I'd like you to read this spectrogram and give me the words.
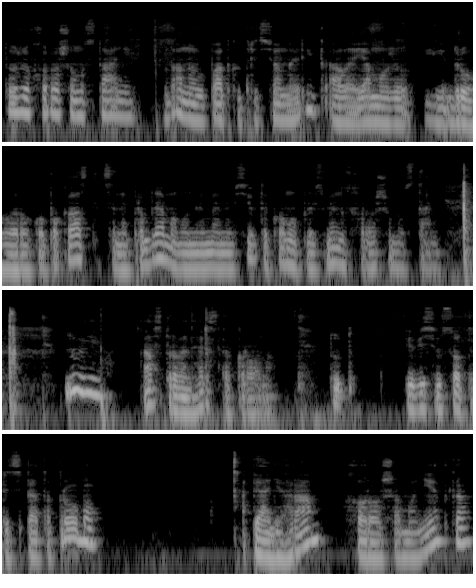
теж в хорошому стані. В даному випадку 37 рік, але я можу і другого року покласти, це не проблема. Вони в мене всі в такому плюс-мінус хорошому стані. Ну і австро-венгерська крона. Тут 835 проба, 5 грам, хороша монетка.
